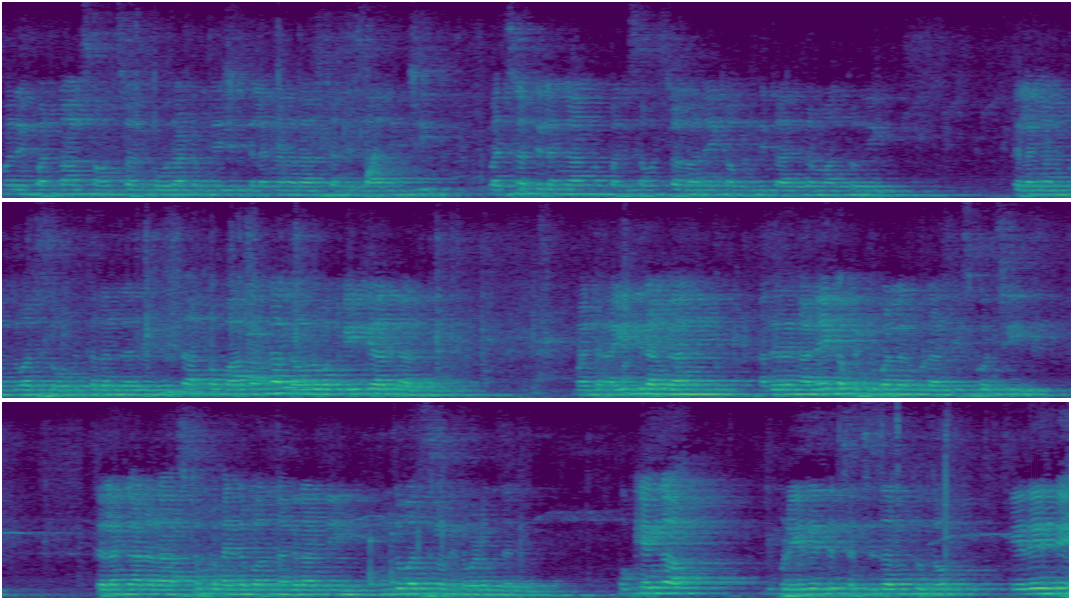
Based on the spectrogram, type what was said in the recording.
మరి పద్నాలుగు సంవత్సరాలు పోరాటం చేసి తెలంగాణ రాష్ట్రాన్ని సాధించి వచ్చిన తెలంగాణను పది సంవత్సరాలు అనేక అభివృద్ధి కార్యక్రమాలతో తెలంగాణ ముందు వరుసలో ఉంచడం జరిగింది. దాంతో భాగంగా గౌరవ కేటీఆర్ గారు మరి ఐటీ రంగాన్ని అదేవిధంగా అనేక పెట్టుబడులను కూడా తీసుకొచ్చి తెలంగాణ రాష్ట్రంలో హైదరాబాద్ నగరాన్ని ముందు వరుసలో నిలవడం జరిగింది. ముఖ్యంగా ఇప్పుడు ఏదైతే చర్చ జరుగుతుందో ఏదైతే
